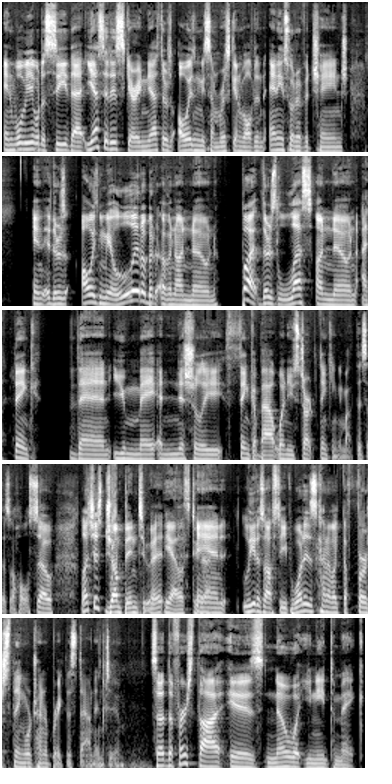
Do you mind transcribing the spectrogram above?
and we'll be able to see that yes, it is scary, and yes, there's always going to be some risk involved in any sort of a change, and there's always going to be a little bit of an unknown, but there's less unknown, I think, than you may initially think about when you start thinking about this as a whole. So let's just jump into it. Yeah, let's do that. and lead us off, Steve. What is kind of like the first thing we're trying to break this down into? So the first thought is know what you need to make.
